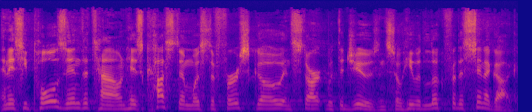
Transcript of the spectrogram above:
And as he pulls into town, his custom was to first go and start with the Jews. And so he would look for the synagogue.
